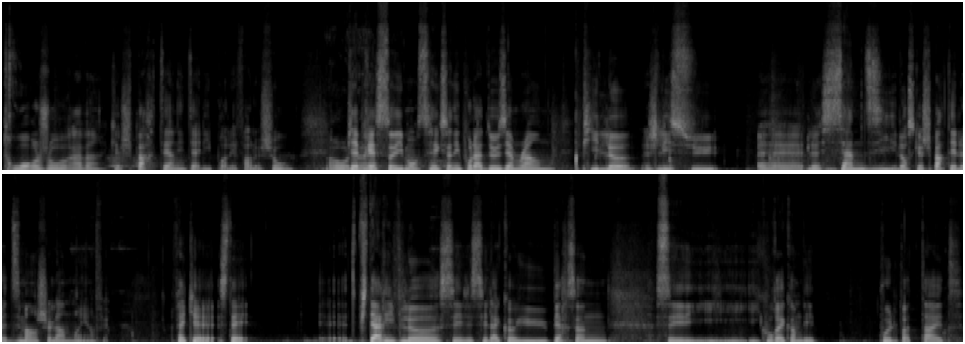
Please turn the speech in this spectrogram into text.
trois jours avant que je partais en Italie pour aller faire le show. Oh, Puis après nice. ça, ils m'ont sélectionné pour la deuxième round. Puis là, je l'ai su le samedi lorsque je partais le dimanche le lendemain, en fait. Fait que c'était. Puis t'arrives là, c'est la cohue, personne. c'est Il, il courait comme des poule, pas de tête.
